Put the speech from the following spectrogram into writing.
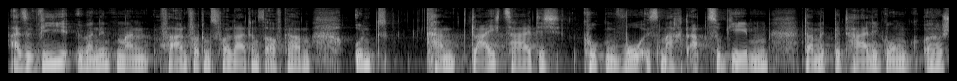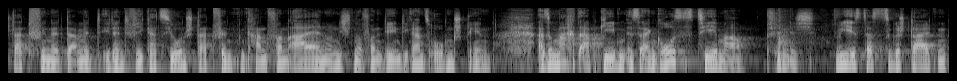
Also wie übernimmt man verantwortungsvolle Leitungsaufgaben und kann gleichzeitig gucken, wo es Macht abzugeben, damit Beteiligung äh, stattfindet, damit Identifikation stattfinden kann von allen und nicht nur von denen, die ganz oben stehen. Also Macht abgeben ist ein großes Thema, finde ich. Wie ist das zu gestalten,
